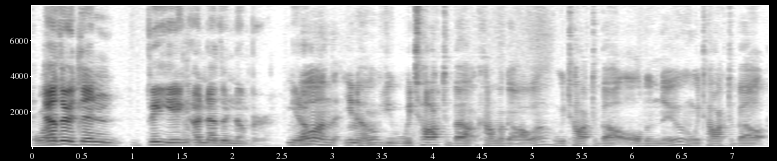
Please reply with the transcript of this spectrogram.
Well- other than being another number. You know, well, and you know, mm-hmm. you, we talked about Kamigawa, we talked about old and new, and we talked about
